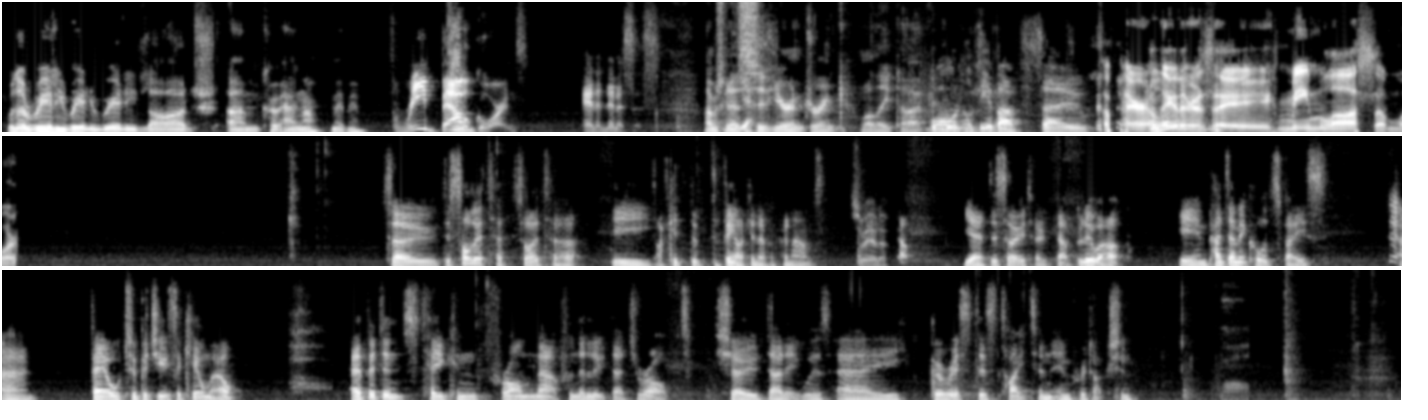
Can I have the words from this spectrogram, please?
With a really, really, really large um, coat hanger, maybe. Three Bhaalgorns and a Nemesis. I'm just going to Yeah. sit here and drink while they talk. All of the above. So Apparently, there's a meme lost somewhere. So the solitaire, solitaire the I could, the, the thing I can never pronounce. Toyota. Yeah, the Sotiyo that blew up in Pandemic Horde space yeah. and failed to produce a kill mail. Evidence taken from that from the loot that dropped showed that it was a Guristas Titan in production.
